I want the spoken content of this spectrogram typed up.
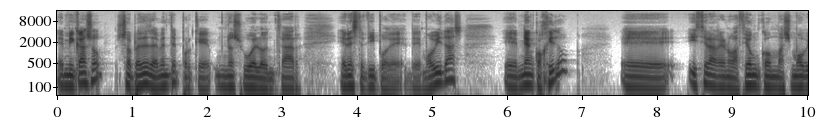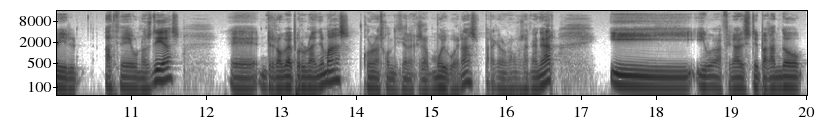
En mi caso, sorprendentemente, porque no suelo entrar en este tipo de, movidas, eh, me han cogido. Eh, hice la renovación con Más Móvil hace unos días. Eh, renové por un año más, con unas condiciones que son muy buenas, para que no nos vamos a engañar. Y, bueno, al final estoy pagando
